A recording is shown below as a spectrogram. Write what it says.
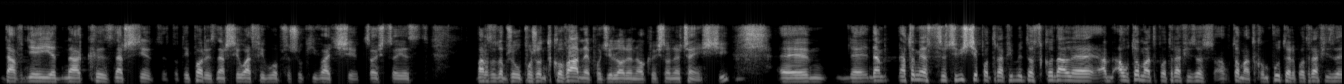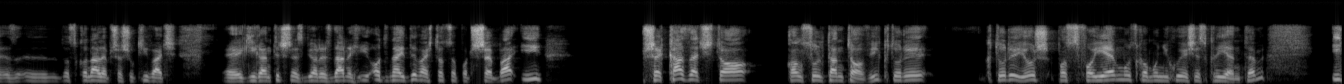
dawniej jednak znacznie, do tej pory znacznie łatwiej było przeszukiwać coś, co jest bardzo dobrze uporządkowane, podzielone na określone części. Natomiast rzeczywiście potrafimy doskonale, automat potrafi, automat, komputer potrafi doskonale przeszukiwać gigantyczne zbiory danych i odnajdywać to, co potrzeba i przekazać to konsultantowi, który, który już po swojemu skomunikuje się z klientem. I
